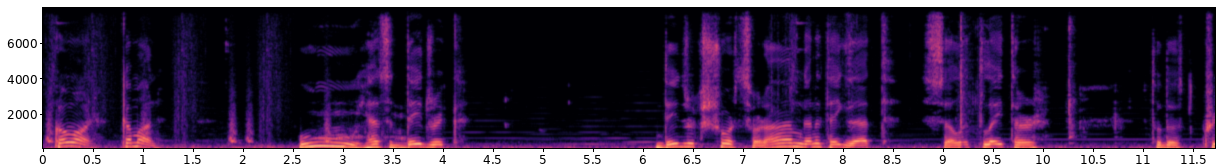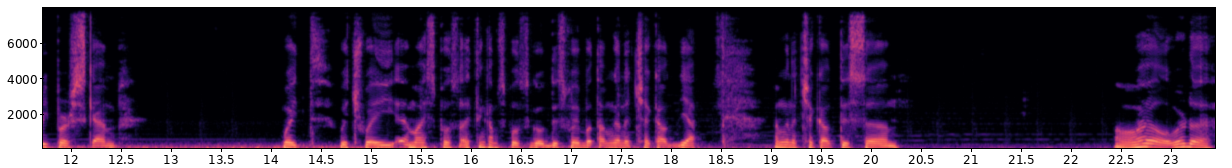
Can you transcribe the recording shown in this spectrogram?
Come on, come on! Ooh, he has a Daedric... Daedric short sword. I'm gonna take that. Sell it later to the creeper scamp. Wait, which way am I supposed to, I think I'm supposed to go this way, but I'm gonna check out, yeah. I'm gonna check out this um Oh hell, where the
